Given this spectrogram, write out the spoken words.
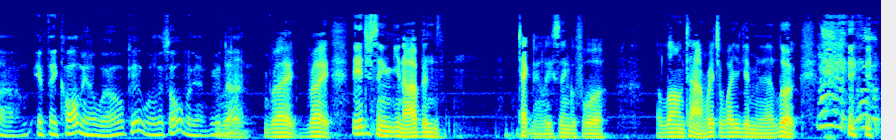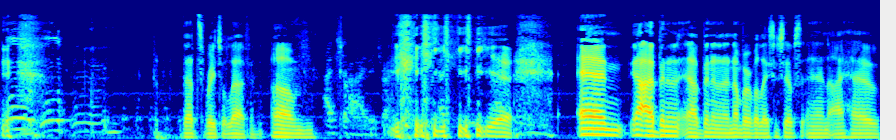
um, if they call me, I well, okay, well, it's over then. We're right, done. Right, right. The interesting, you know, I've been technically single for a long time. Rachel, why you giving me that look? That's Rachel laughing. Um, I tried. I tried. yeah. And yeah, I've been in, I've been in a number of relationships, and I have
